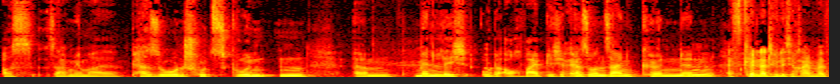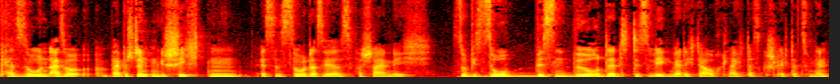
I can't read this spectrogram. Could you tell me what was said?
aus, sagen wir mal, Personenschutzgründen ähm, männlich oder auch weibliche Personen sein können. Es können natürlich auch einmal Personen, also bei bestimmten Geschichten ist es so, dass ihr es wahrscheinlich sowieso wissen würdet. Deswegen werde ich da auch gleich das Geschlecht dazu nennen.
